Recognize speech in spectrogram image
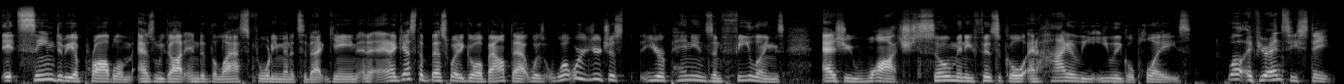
it seemed to be a problem as we got into the last 40 minutes of that game. And, and I guess the best way to go about that was what were your just your opinions and feelings as you watched so many physical and highly illegal plays? Well, if you're NC State,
